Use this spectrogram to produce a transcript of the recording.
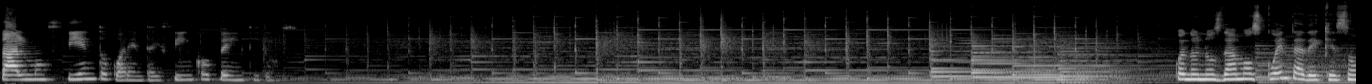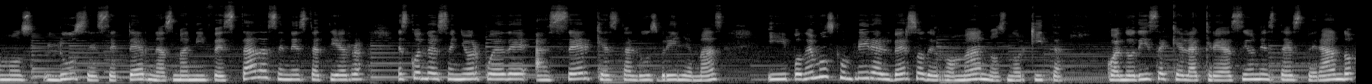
Salmo 145, 22. Cuando nos damos cuenta de que somos luces eternas manifestadas en esta tierra, es cuando el Señor puede hacer que esta luz brille más y podemos cumplir el verso de Romanos, Norquita, cuando dice que la creación está esperando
